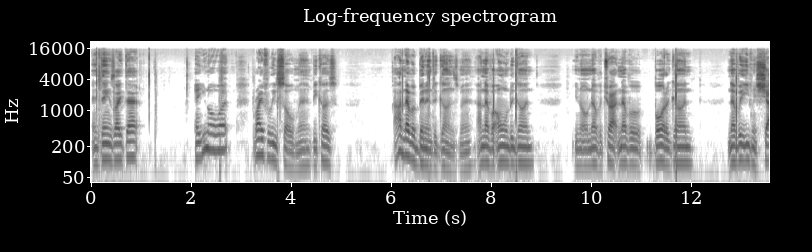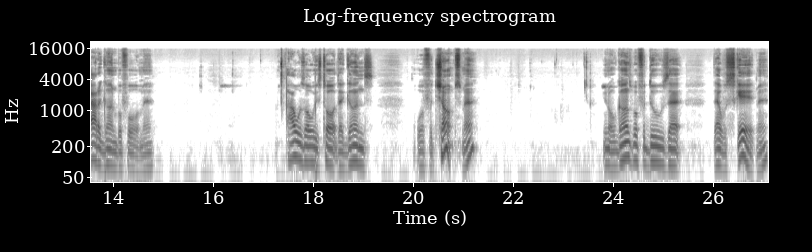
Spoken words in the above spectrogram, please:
and things like that. And you know what? Rightfully so, man, because I've never been into guns, man. I never owned a gun. You know, never tried, never bought a gun, never even shot a gun before, man. I was always taught that guns were for chumps, man. You know, guns were for dudes that that was scared, man.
